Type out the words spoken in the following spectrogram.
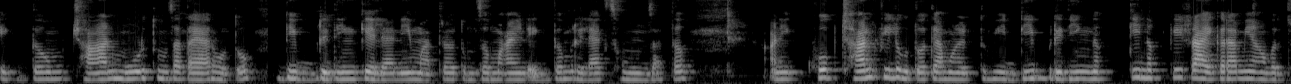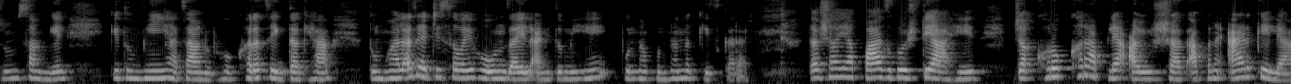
एकदम छान मूड तुमचा तयार होतो. डीप ब्रिदिंग केल्याने मात्र तुमचं माइंड एकदम रिलॅक्स होऊन जातं. आणि खूप छान फील होतो. त्यामुळे तुम्ही डीप ब्रिदिंग नक्की नक्की ट्राय करा. मी आवर्जून सांगेल की तुम्ही ह्याचा अनुभव खरंच एकदा घ्या. तुम्हालाच याची सवय होऊन जाईल आणि तुम्ही हे पुन्हा पुन्हा नक्कीच कराल. तशा या पाच गोष्टी आहेत ज्या खरोखर आपल्या आयुष्यात आपण ॲड केल्या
